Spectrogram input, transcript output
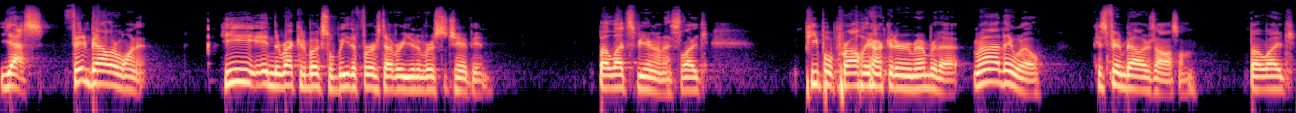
Yes, Finn Balor won it. He, in the record books, will be the first ever Universal Champion. But let's be honest, like, people probably aren't going to remember that. Well, they will, because Finn Balor's awesome. But, like,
